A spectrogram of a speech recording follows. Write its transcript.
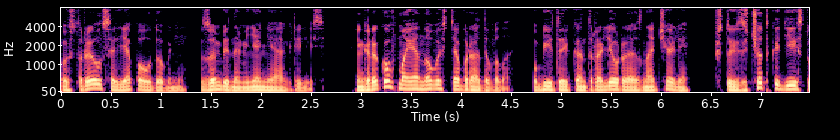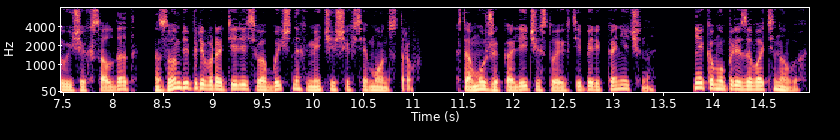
Устроился я поудобнее, зомби на меня не агрелись. Игроков моя новость обрадовала. Убитые контролёры означали, что из четко действующих солдат зомби превратились в обычных мечущихся монстров. К тому же количество их теперь конечно. Некому призывать новых.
